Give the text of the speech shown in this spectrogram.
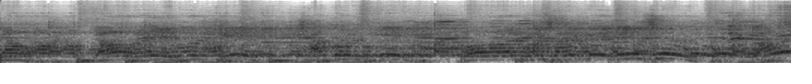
যাও যাও, এই ভোটকে সাগরকে আর মশাইকে নিয়ে এসো। যাও।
